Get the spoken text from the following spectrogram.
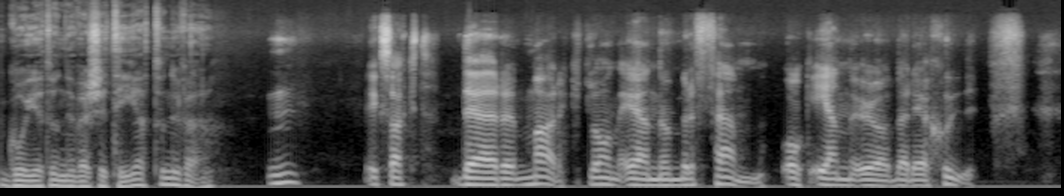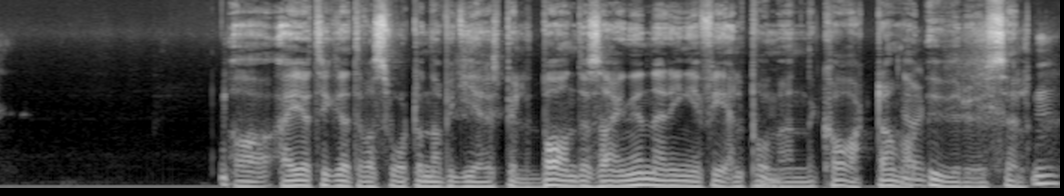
gå i ett universitet ungefär. Mm, exakt. Där markplan är nummer fem och en över är sju. Ja, jag tyckte att det var svårt att navigera i spelet. Bandesignen är det inget fel på, Mm. men kartan var Ja. urusel. Mm.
